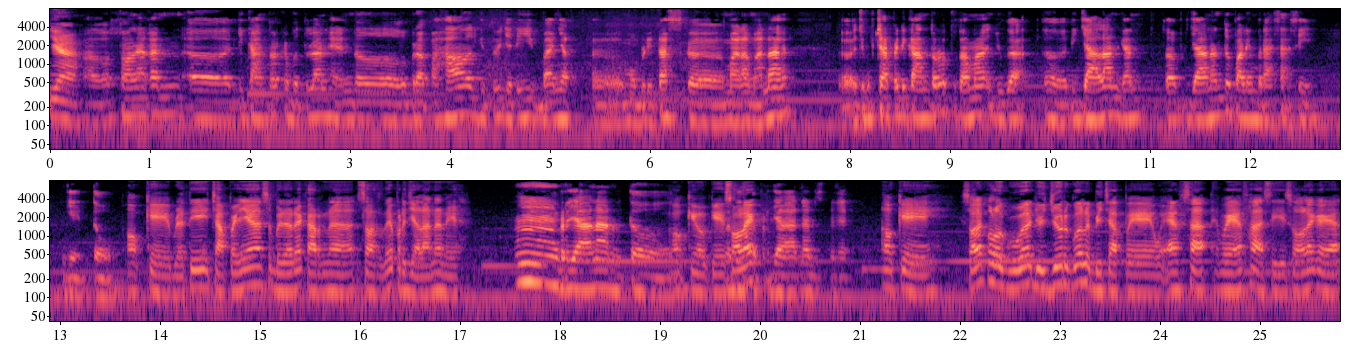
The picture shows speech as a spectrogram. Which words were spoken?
Ya, Kalau soalnya kan eh, di kantor kebetulan handle beberapa hal gitu, jadi banyak eh, mobilitas ke mana-mana. Eh, cukup capek di kantor, terutama juga eh, di jalan kan. Perjalanan tuh paling berasa sih, gitu. oke. Berarti capeknya sebenarnya karena salah satunya perjalanan ya. Hmm, perjalanan betul. Oke oke. Lebih Soalnya perjalanan sebenarnya. Oke, soalnya kalau gue jujur gue lebih capek WFH, WFH sih, soalnya kayak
